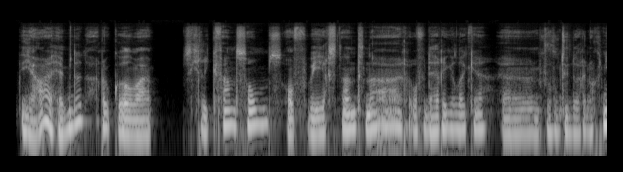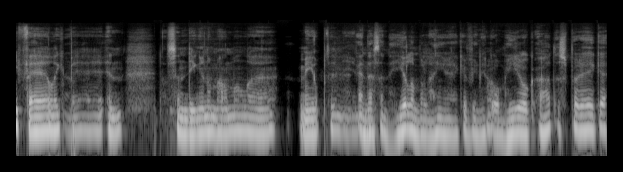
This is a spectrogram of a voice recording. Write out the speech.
Ja, hebben je daar ook wel wat schrik van soms? Of weerstand naar of dergelijke? Uh, voelt u daar nog niet veilig bij? En dat zijn dingen om allemaal uh, mee op te nemen. En dat is een hele belangrijke, vind ik, om hier ook uit te spreken.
